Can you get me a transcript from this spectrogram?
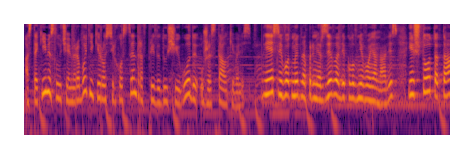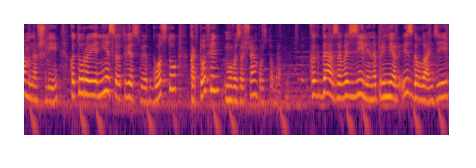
А с такими случаями работники Россельхозцентра в предыдущие годы уже сталкивались. Если вот мы, например, сделали клубневой анализ и что-то там нашли, которое не соответствует ГОСТу, картофель мы возвращаем просто обратно. Когда завозили, например, из Голландии,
